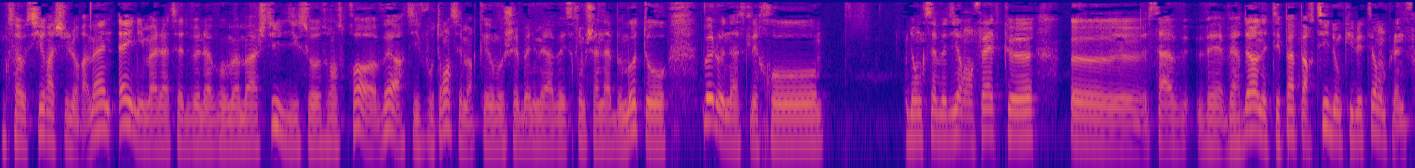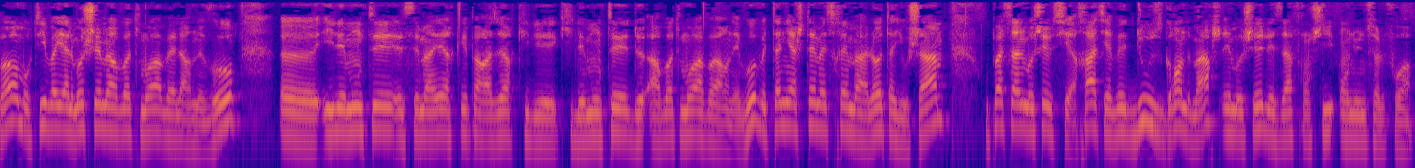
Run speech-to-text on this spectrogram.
Donc ça aussi, Rachid le ramène. Hey, ni Mailatset velavo mama il dit que c'est au sens propre, artif, pourtant c'est marqué au Moshe ben Me'avesrim shana bemoto, velonas lecho. Donc ça veut dire en fait que euh, sa verdeur n'était pas partie, donc il était en pleine forme. Moshe Mervot Moab El Arnevo. Euh, il est monté, c'est qui par hasard qu'il est, qu'il est monté de Arvot Moab à Arnevo. Vetanya Shtem Esrema Lot Ayusham. Ou Passan Moshe Achat, il y avait douze grandes marches et Moshe les a franchies en une seule fois.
